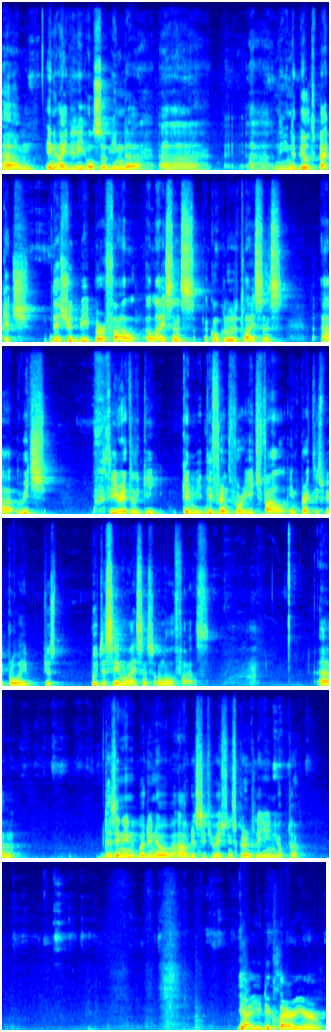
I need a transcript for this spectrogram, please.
Um, and ideally also in the, uh, uh in the build package, there should be per file a license, a concluded license, uh, which theoretically can be different for each file. In practice, we probably just put the same license on all files. Um, does anybody know how the situation is currently in Yocto? Yeah, you declare your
